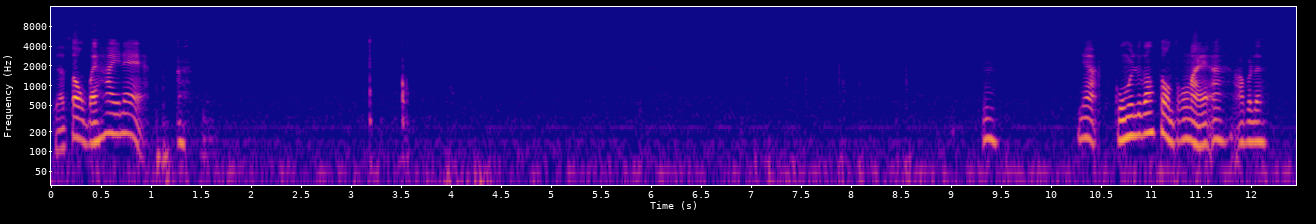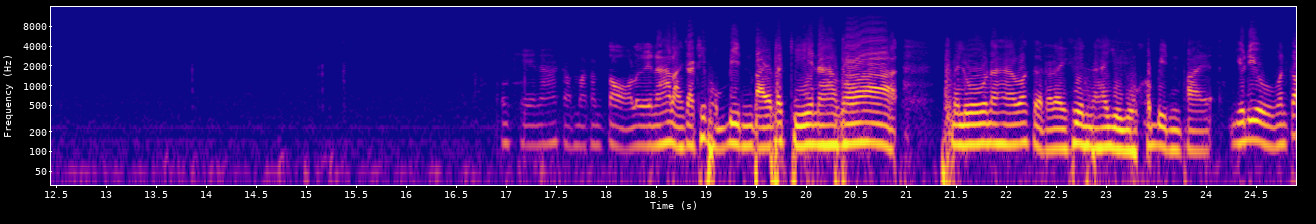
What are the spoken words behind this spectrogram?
เดี๋ยวส่งไปให้แน่อะ เนี่ย กูไม่รู้ต้องส่งตรงไหนอะ เอาไปเลย โอเคนะ กลับมากันต่อเลยนะ หลังจากที่ผมบินไปเมื่อกี้นะ เพราะว่าไม่รู้นะฮะว่าเกิดอะไรขึ้นนะฮะ อยู่ๆเขาบินไปอยู่ๆมันก็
